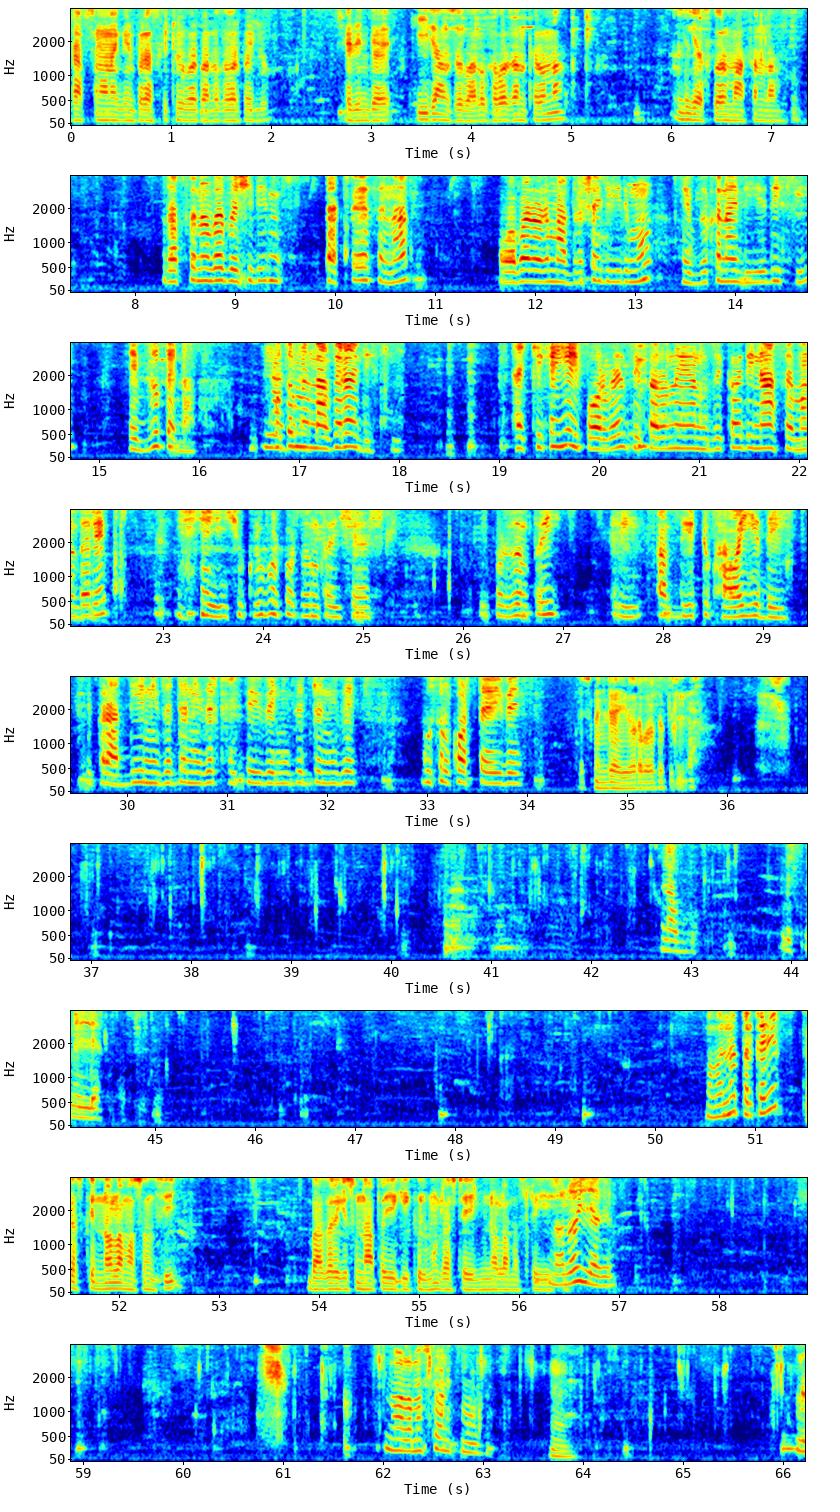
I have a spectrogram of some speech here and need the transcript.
ভাবছেন অনেকদিন পর আজকে একটু আবার ভালো খাবার পাইলো। সেদিনকে কি রাঁধছো ভালো খাবার রাঁধতে না? লিগে আজকে আবার মাছ আনলাম। রাফসান আবার বেশি দিন থাকতে আছে না। ও আবার ওরে মাদ্রাসায় দিয়ে দিব হেফজোখানায় দিয়ে দিছি। হেফজোতে না প্রথমে নাজেরায় দিছি। থাকি খাইয়েই পড়বে যে কারণে যে কয়দিন আছে আমাদের এই শুক্রবার পর্যন্তই শেষ এই পর্যন্তই এই আপ দিয়ে একটু খাওয়াইয়ে দেই এরপর আপ দিয়ে নিজেরটা নিজের খাইতে হইবে নিজেরটা নিজে গোসল করতে হইবে বিসমিল্লাহ ওয়া বারাকাতুল্লাহ নব্বই বিসমিল্লা না তরকারি? আজকে নলা মাছ আনছি। বাজারে কিছু না পাইয়ে কি করব? লাস্টে নলা মাছ লই ভালোই লাগে। নলা মাছটা অনেক মজা। হুম।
